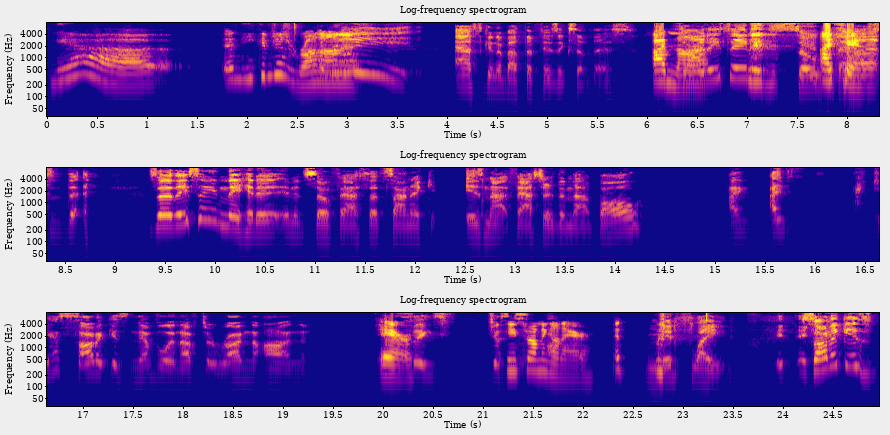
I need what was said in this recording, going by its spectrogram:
Yeah. And he can just run I'm on it. asking about the physics of this. I'm not. So are they saying it's so I fast that so are they saying they hit it and it's so fast that Sonic is not faster than that ball? I'm I, I guess Sonic is nimble enough to run on air. things just He's running on air. It, Mid flight. It, it, Sonic is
